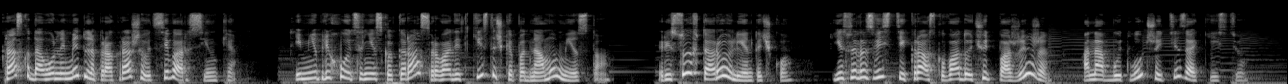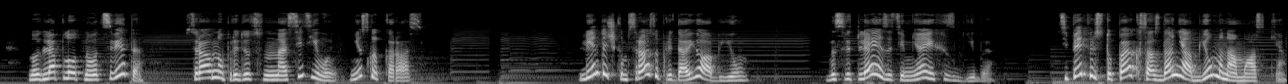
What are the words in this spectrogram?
Краска довольно медленно прокрашивает все ворсинки. И мне приходится несколько раз проводить кисточкой по одному месту. Рисую вторую ленточку. Если развести краску водой чуть пожиже, она будет лучше идти за кистью. Но для плотного цвета все равно придется наносить его несколько раз. Ленточкам сразу придаю объем, высветляя и затемняя их изгибы. Теперь приступаю к созданию объема на маске.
